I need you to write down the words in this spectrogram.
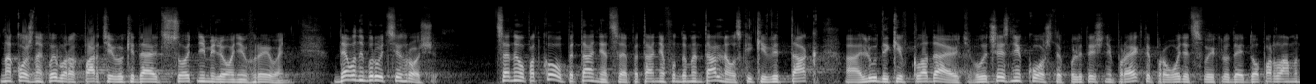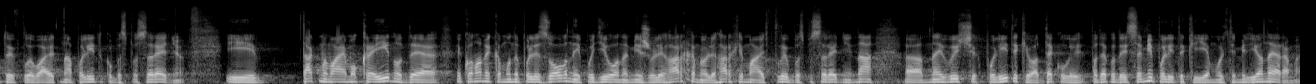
На кожних виборах партії викидають сотні мільйонів гривень. Де вони беруть ці гроші? Це не випадкове питання, це питання фундаментальне, оскільки відтак люди, які вкладають величезні кошти в політичні проекти, проводять своїх людей до парламенту і впливають на політику безпосередньо. І так ми маємо країну, де економіка монополізована і поділена між олігархами. Олігархи мають вплив безпосередній на е, найвищих політиків, а деколи подекуди і самі політики є мультимільйонерами.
